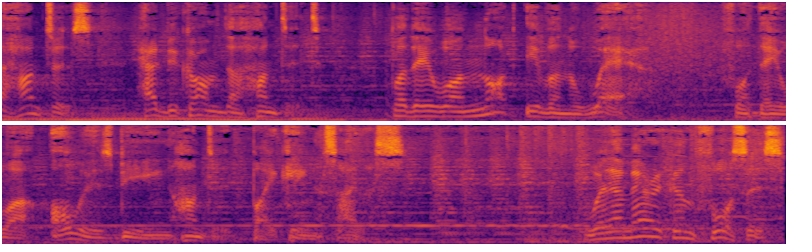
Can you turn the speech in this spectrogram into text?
The hunters had become the hunted, but they were not even aware, for they were always being hunted by King Asilas. When American forces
